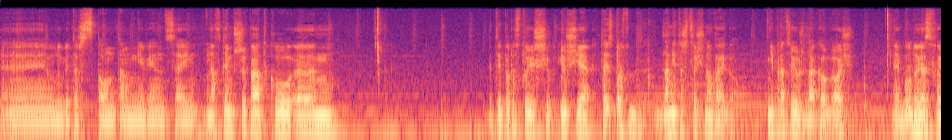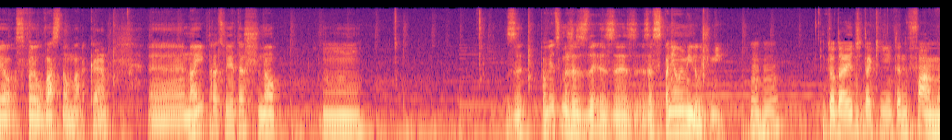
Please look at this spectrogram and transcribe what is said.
e, lubię też spontan mniej więcej. No w tym przypadku gdy po prostu już, się- już je, to jest po prostu dla mnie też coś nowego. Nie pracuję już dla kogoś, e, buduję Mhm. swoją, swoją własną markę. E, No i pracuję też, no, mm, z, powiedzmy, że z, z, z, ze wspaniałymi ludźmi. Mhm. I to daje ci taki ten fan,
